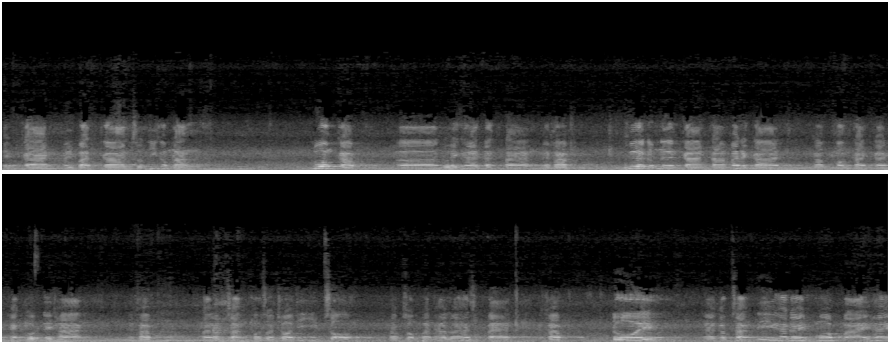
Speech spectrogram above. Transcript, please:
เป็นการปฏิบัติการส่วนที่กำลังร่วมกับหน่วยงานต่างๆนะครับ เพื่อดำเนินการตามมาตรการครับป้องกันการแข่งรถในทางนะครับตามคำสั่งคสชที่ 22ทับ2558 นะครับ โดยคำสั่งนี้ก็ได้มอบหมายให้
